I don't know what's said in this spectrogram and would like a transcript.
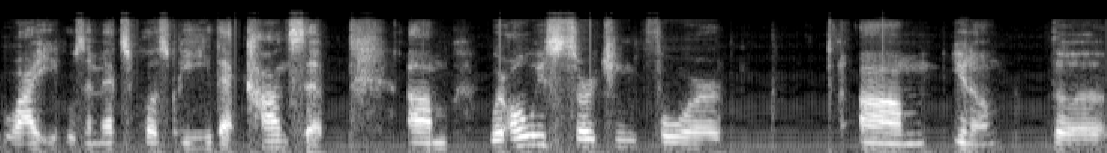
y equals mx plus b, that concept, um, we're always searching for, um, you know, the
